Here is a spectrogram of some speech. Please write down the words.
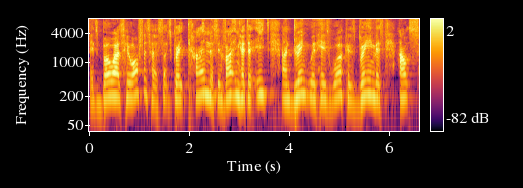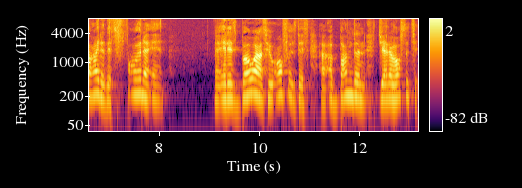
It's Boaz who offers her such great kindness, inviting her to eat and drink with his workers, bringing this outsider, this foreigner in. It is Boaz who offers this uh, abundant generosity.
